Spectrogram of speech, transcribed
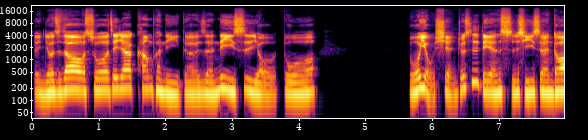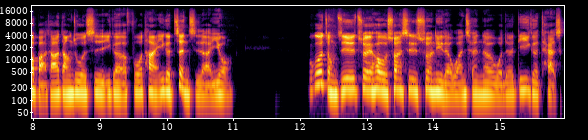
所以你就知道说这家 company 的人力是有多多有限，就是连实习生都要把它当做是一个 full time 一个正职来用。不过总之最后算是顺利的完成了我的第一个 task，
